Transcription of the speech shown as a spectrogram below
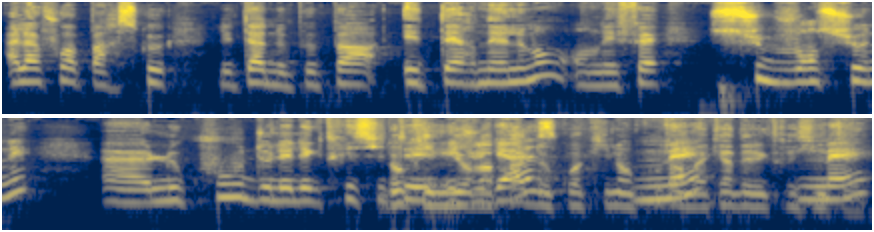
à la fois parce que l'État ne peut pas éternellement, en effet, subventionner euh, le coût de l'électricité et du gaz. Pas de quoi qu'il en coûte en matière d'électricité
